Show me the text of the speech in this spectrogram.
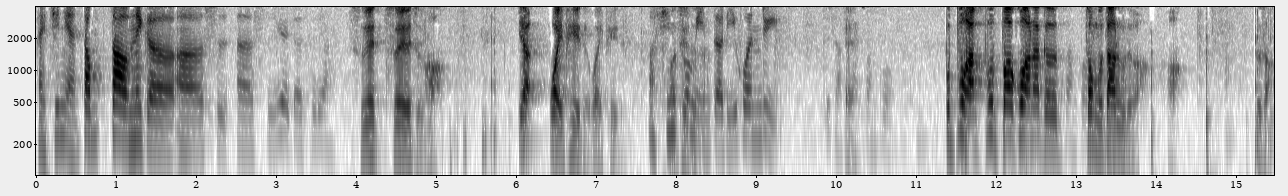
哎，今年到到那个呃十呃十月的资料。十月十月为止哈。要外配的外配的。哦，新著名的离婚率，这小算算过。不不含不包括那个中国大陆的哦，多少？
